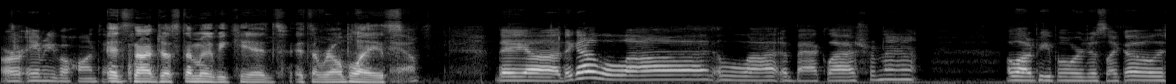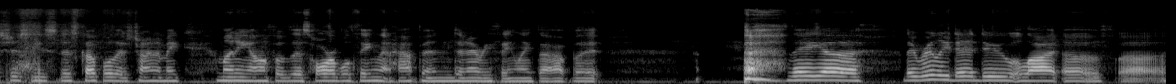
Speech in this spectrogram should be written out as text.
or Amityville Haunting. It's not just a movie, kids. It's a real place. yeah. They uh they got a lot a lot of backlash from that. A lot of people were just like, "Oh, it's just these this couple that's trying to make money off of this horrible thing that happened and everything like that." But they uh they really did do a lot of uh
